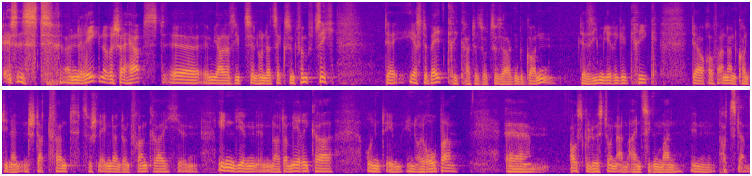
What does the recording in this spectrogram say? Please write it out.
es ist ein regnerischer Herbst äh, im Jahre 1756. Der Erste Weltkrieg hatte sozusagen begonnen, der Siebenjährige Krieg der auch auf anderen Kontinenten stattfand, zwischen England und Frankreich, in Indien, in Nordamerika und eben in Europa, äh, ausgelöst von einem einzigen Mann in Potsdam.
